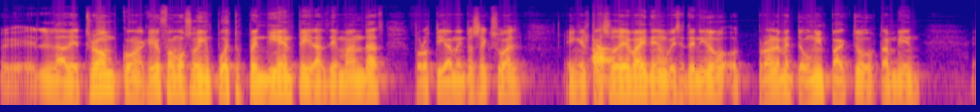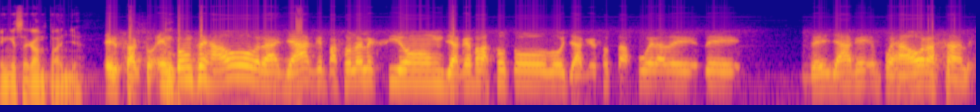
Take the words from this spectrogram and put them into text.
eh, la de Trump con aquellos famosos impuestos pendientes y las demandas por hostigamiento sexual, en el caso ah. de Biden hubiese tenido probablemente un impacto también en esa campaña. Exacto. Entonces ahora, ya que pasó la elección, ya que pasó todo, ya que eso está fuera de, de, ya que, pues ahora sale.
